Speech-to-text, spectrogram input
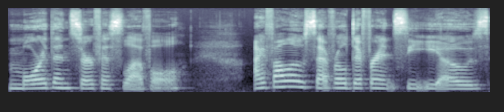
more than surface level. I follow several different CEOs,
